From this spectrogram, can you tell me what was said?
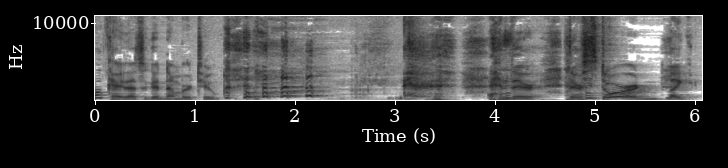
okay, that's a good number too. and they're they're stored like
